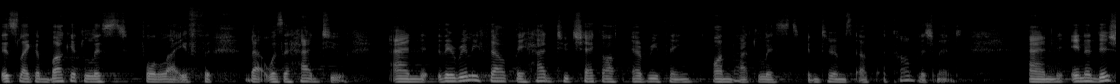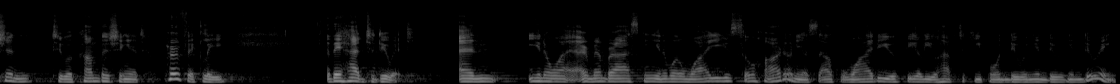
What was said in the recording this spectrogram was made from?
it's like a bucket list for life that was a had to. And they really felt they had to check off everything on that list in terms of accomplishment. And in addition to accomplishing it perfectly, they had to do it. And, you know, I, I remember asking, you know, well, why are you so hard on yourself? Why do you feel you have to keep on doing and doing and doing?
